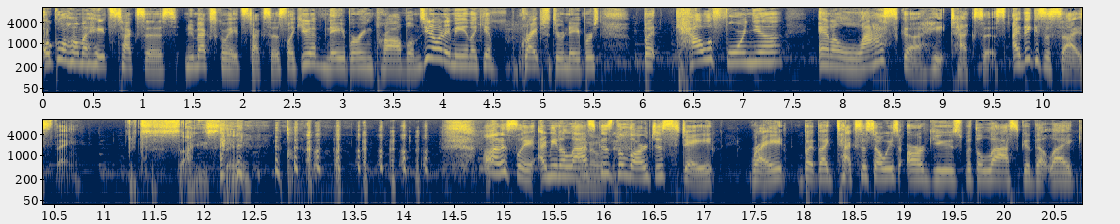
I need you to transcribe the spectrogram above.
Oklahoma hates Texas, New Mexico hates Texas. Like you have neighboring problems. You know what I mean? Like you have gripes with your neighbors. But California and Alaska hate Texas. I think it's a size thing. It's a size thing. Honestly, I mean, Alaska's the largest state, right? But like Texas always argues with Alaska that like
